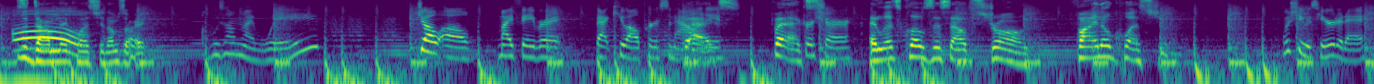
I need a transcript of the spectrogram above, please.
It's a oh. Dominic Oh. question. I'm sorry. Who's on my wave? Joe O, my favorite BetQL personality. Facts. Facts. For sure. And let's close this out strong. Final question. Wish he was here today.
